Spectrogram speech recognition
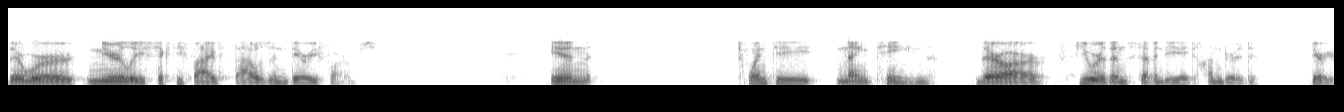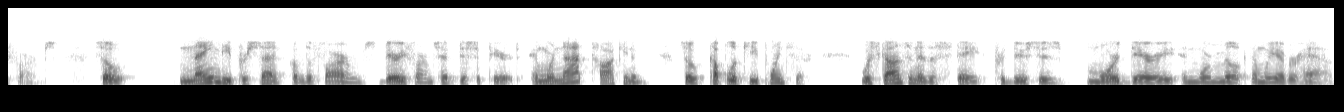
there were nearly 65,000 dairy farms. In 2019, there are fewer than 7,800 dairy farms. So 90% of the farms, dairy farms, have disappeared. And we're not talking, so a couple of key points there. Wisconsin as a state produces more dairy and more milk than we ever have.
